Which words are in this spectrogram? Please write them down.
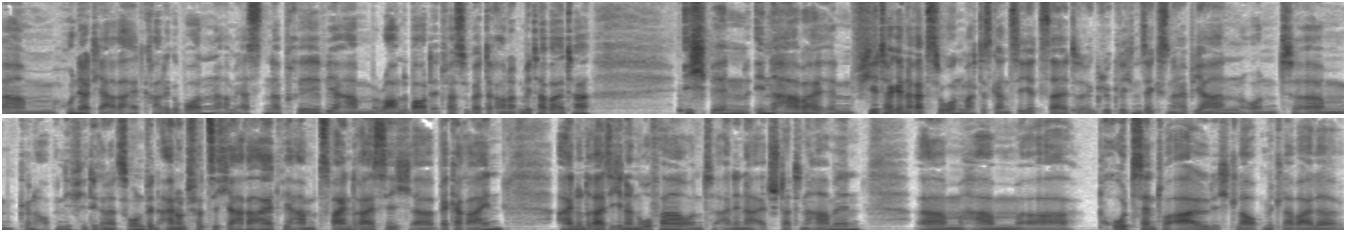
ähm, 100 Jahre alt gerade geworden am 1. April. Wir haben roundabout etwas über 300 Mitarbeiter. Ich bin Inhaber in vierter Generation, mache das Ganze jetzt seit äh, glücklichen sechseinhalb Jahren und ähm, genau, bin die vierte Generation, bin 41 Jahre alt. Wir haben 32 äh, Bäckereien, 31 in Hannover und eine in der Altstadt in Hameln. Ähm, haben äh, prozentual, ich glaube mittlerweile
